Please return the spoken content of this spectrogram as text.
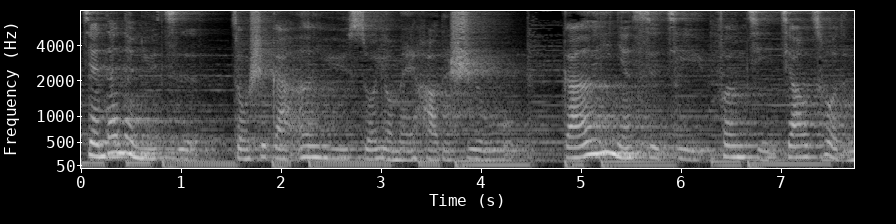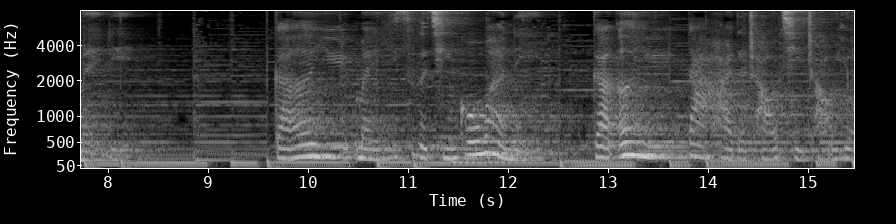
简单的女子总是感恩于所有美好的事物，感恩一年四季风景交错的美丽。感恩于每一次的晴空万里，感恩于大海的潮起潮涌，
